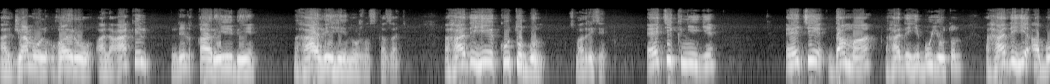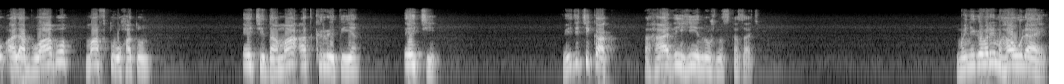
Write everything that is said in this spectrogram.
Аль-джаму гайру аль-акиль лиль-кариби. Гадиги нужно сказать. Гадиги кутубун. Смотрите, эти книги, эти дома, гадиги буютун, абу аль-абуабу мафтухатун. Эти дома открытые. Эти Видите как? Гадиги нужно сказать. Мы не говорим гауляй.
